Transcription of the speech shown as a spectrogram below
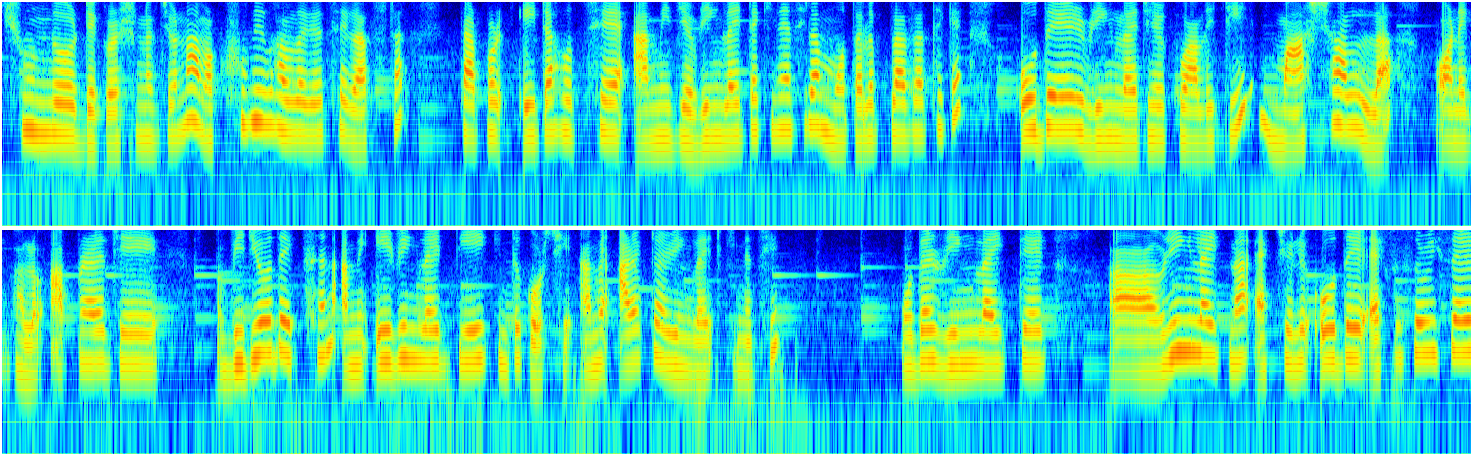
সুন্দর ডেকোরেশনের জন্য আমার খুবই ভালো লেগেছে গাছটা। তারপর এইটা হচ্ছে আমি যে রিং লাইটটা কিনেছিলাম মোতালে প্লাজা থেকে, ওদের রিং লাইটের কোয়ালিটি মাশাল্লাহ অনেক ভালো। আপনারা যে ভিডিও দেখছেন, আমি এই রিং লাইট দিয়েই কিন্তু করছি। আমি আরেকটা রিং লাইট কিনেছি। ওদের রিং লাইটের রিং লাইট না অ্যাকচুয়ালি ওদের অ্যাক্সেসরিজের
